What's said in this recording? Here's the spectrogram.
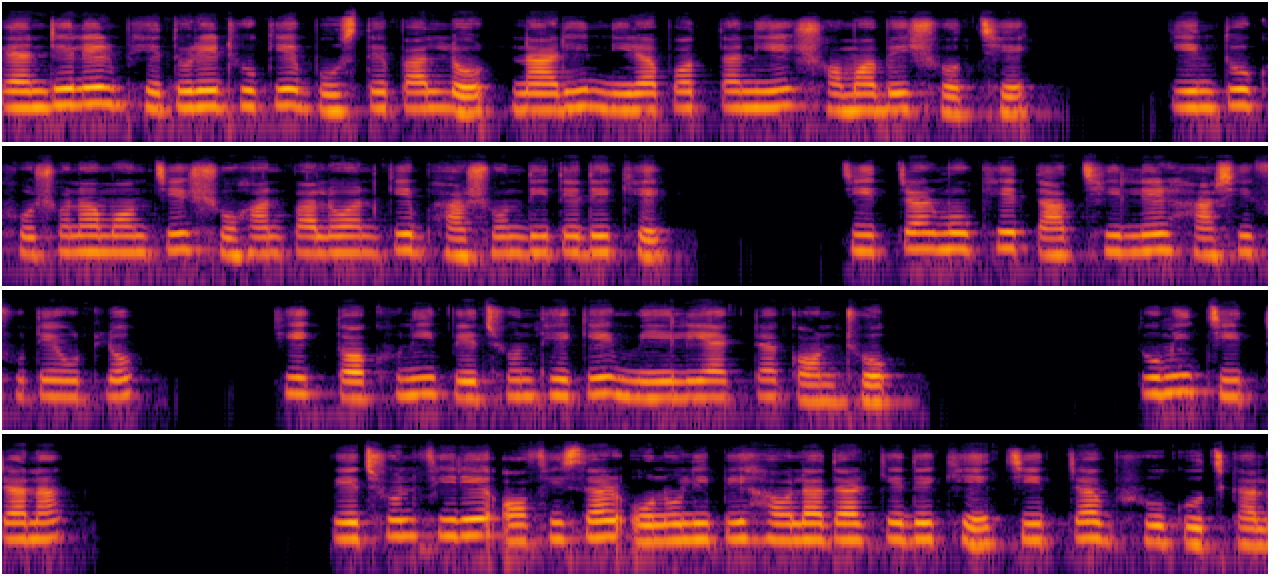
প্যান্ডেলের ভেতরে ঢুকে বুঝতে পারল নারীর নিরাপত্তা নিয়ে সমাবেশ হচ্ছে। কিন্তু ঘোষণা মঞ্চে সোহান পালোয়ানকে ভাষণ দিতে দেখে চিত্রার মুখে তাচ্ছিল্যের হাসি ফুটে উঠল। ঠিক তখনই পেছন থেকে মেয়েলি একটা কণ্ঠ, তুমি চিত্রা না পেছন ফিরে অফিসার অনুলিপি হাওলাদারকে দেখে চিত্রা ভ্রু কুচকাল,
